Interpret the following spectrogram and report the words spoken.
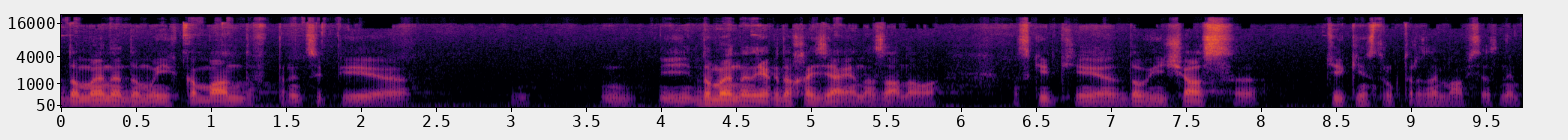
до мене, до моїх команд, в принципі, е, і до мене як до хазяїна заново, оскільки довгий час е, тільки інструктор займався з ним.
